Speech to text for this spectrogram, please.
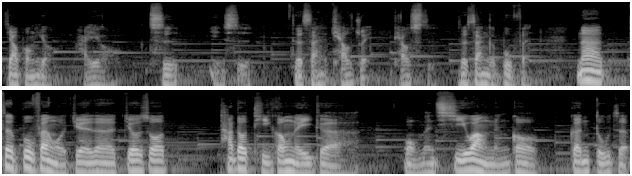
交朋友还有吃饮食这三个挑嘴挑食这三个部分，那这部分我觉得就是说，他都提供了一个我们希望能够。跟读者，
